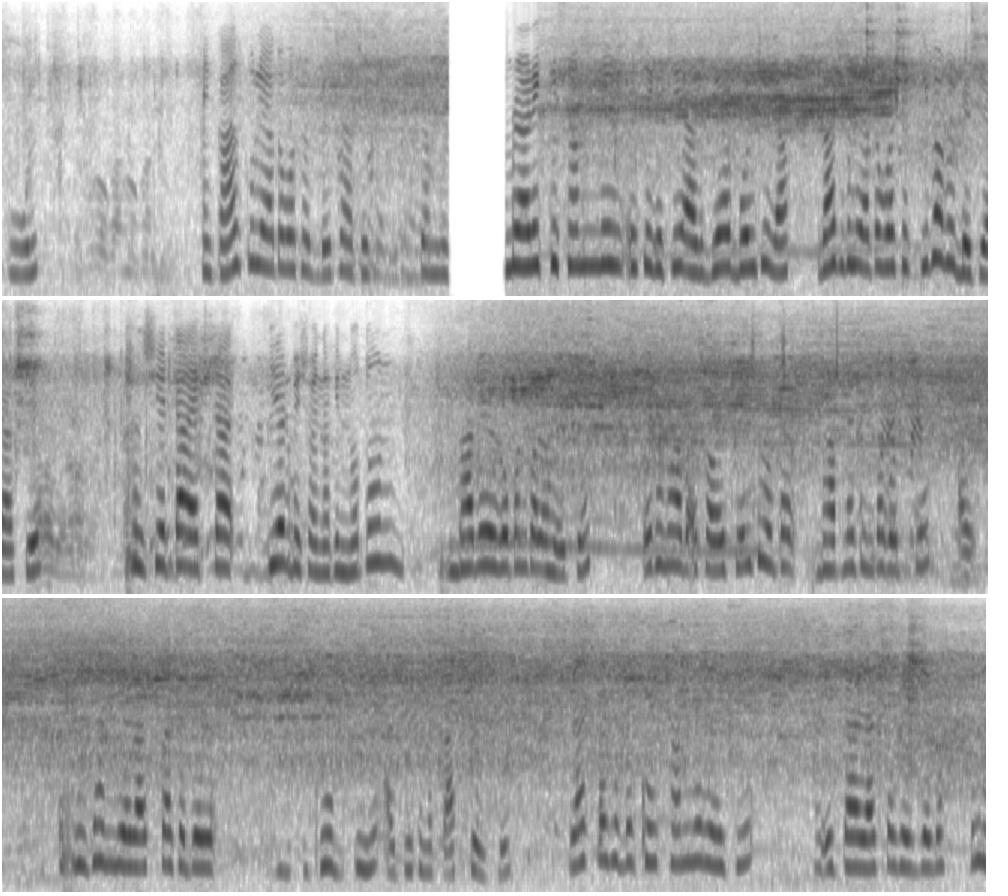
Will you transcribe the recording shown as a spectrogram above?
ফুল। এই গাছগুলো এত বছর বেঁচে আছে, কেমনি? আমরা আর একটু সামনে এসে গেছি আর যে বলছিলাম, গাছগুলো এত বছর কীভাবে বেঁচে আছে, সেটা একটা ইয়ের বিষয় নাকি নতুন ভাবে রোপণ করা হয়েছে, এখানে আবার সবাই সেলফি ওটা ভাবনা চিন্তা করছে, আর এখান দিয়ে রাজপ্রাসাদের খুব ই, আর পিছনে কাজ চলছে। রাজপ্রাসাদের খুব সামনে রয়েছে, এটা রাজপ্রাসাদের জায়গা, কিন্তু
